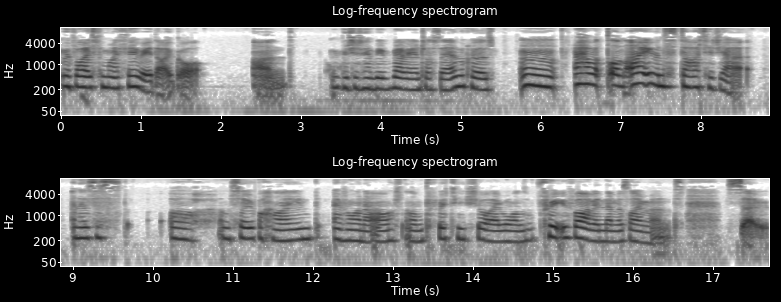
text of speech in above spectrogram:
revise for my theory that I got, and which is going to be very interesting because mm, I haven't done, I haven't even started yet, and it's just, oh, I'm so behind everyone else and I'm pretty sure everyone's pretty far in them assignments. So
